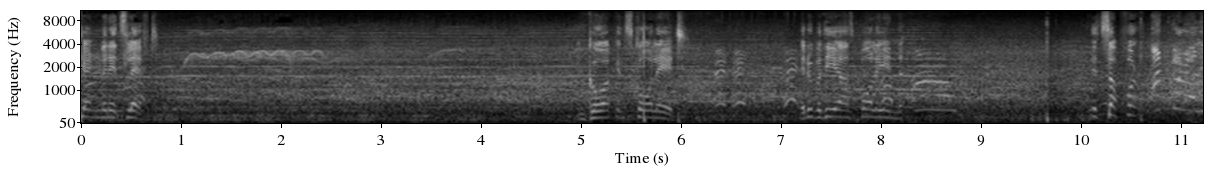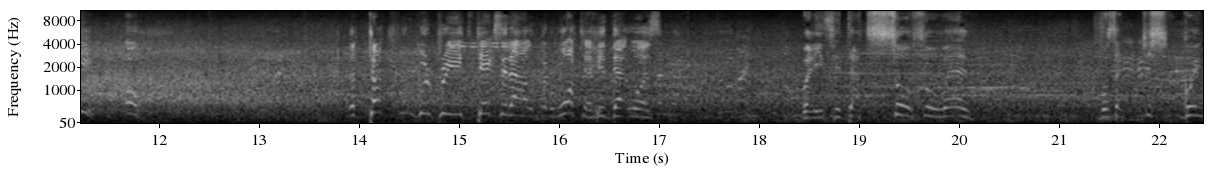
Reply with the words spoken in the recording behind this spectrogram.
10 minutes left. And Goa can score late. Edu Bedia's ball in. It's up for Anwar Ali. Oh! The touch from Gurpreet takes it out, but what a hit that was. Well, he's hit that so, so well. Was that just going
